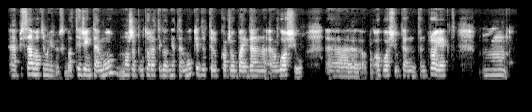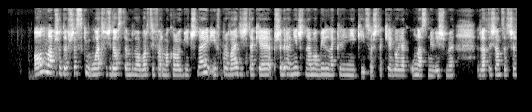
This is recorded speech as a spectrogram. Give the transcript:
E, pisałam o tym chyba tydzień temu, może półtora tygodnia temu, kiedy tylko Joe Biden ogłosił, e, ogłosił ten, ten projekt. On ma przede wszystkim ułatwić dostęp do aborcji farmakologicznej i wprowadzić takie przygraniczne, mobilne kliniki, coś takiego jak u nas mieliśmy w 2003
